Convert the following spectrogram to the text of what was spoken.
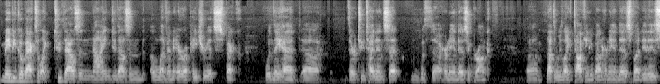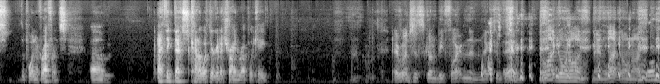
maybe go back to like 2009, 2011 era Patriots back when they had uh, their two tight end set with uh, Hernandez and Gronk. Um, not that we like talking about Hernandez, but it is the point of reference. Um, I think that's kind of what they're going to try and replicate. Everyone's just going to be farting and Mexican food. a lot going on, man. A lot going on.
